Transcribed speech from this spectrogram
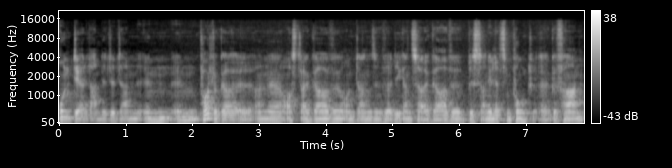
Und der landete dann in, in Portugal an der Ostalgarve und dann sind wir die ganze Algarve bis an den letzten Punkt äh, gefahren.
